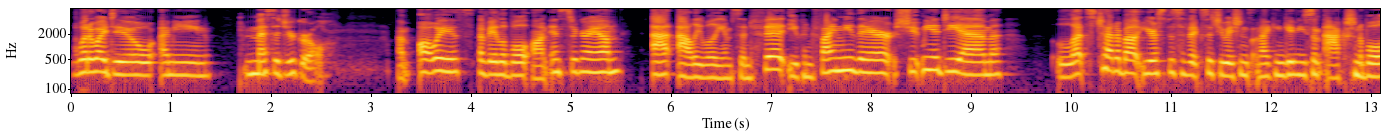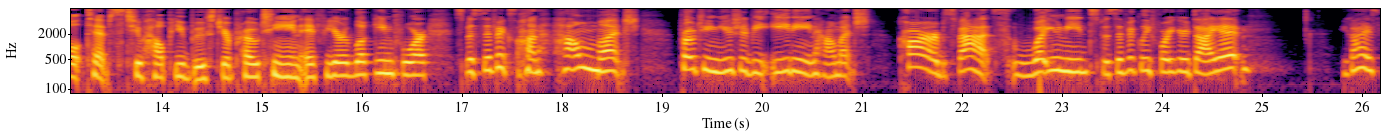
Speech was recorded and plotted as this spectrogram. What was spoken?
what do I do? I mean, message your girl. I'm always available on Instagram at Allie Williamson Fit. You can find me there. Shoot me a DM. Let's chat about your specific situations and I can give you some actionable tips to help you boost your protein. If you're looking for specifics on how much protein you should be eating, how much carbs, fats, what you need specifically for your diet, you guys,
